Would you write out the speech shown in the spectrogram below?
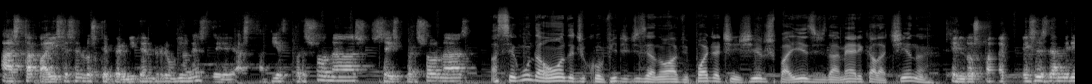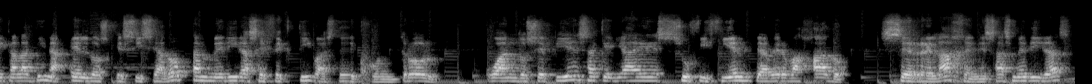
hasta países en los que permiten reuniones de hasta 10 personas, 6 personas. A segunda onda de Covid-19 pode atingir os países da América Latina? En los países de América Latina, en los que si se adoptan medidas efectivas de control, cuando se piensa que ya es suficiente haber bajado, se relajen esas medidas,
